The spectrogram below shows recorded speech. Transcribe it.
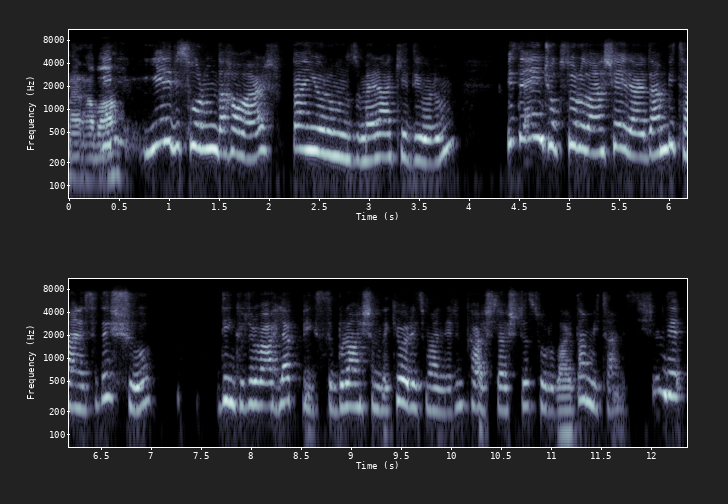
Merhaba. Yeni, yeni bir sorum daha var. Ben yorumunuzu merak ediyorum. Bize en çok sorulan şeylerden bir tanesi de şu. Din kültürü ve ahlak bilgisi branşındaki öğretmenlerin karşılaştığı sorulardan bir tanesi. Şimdi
